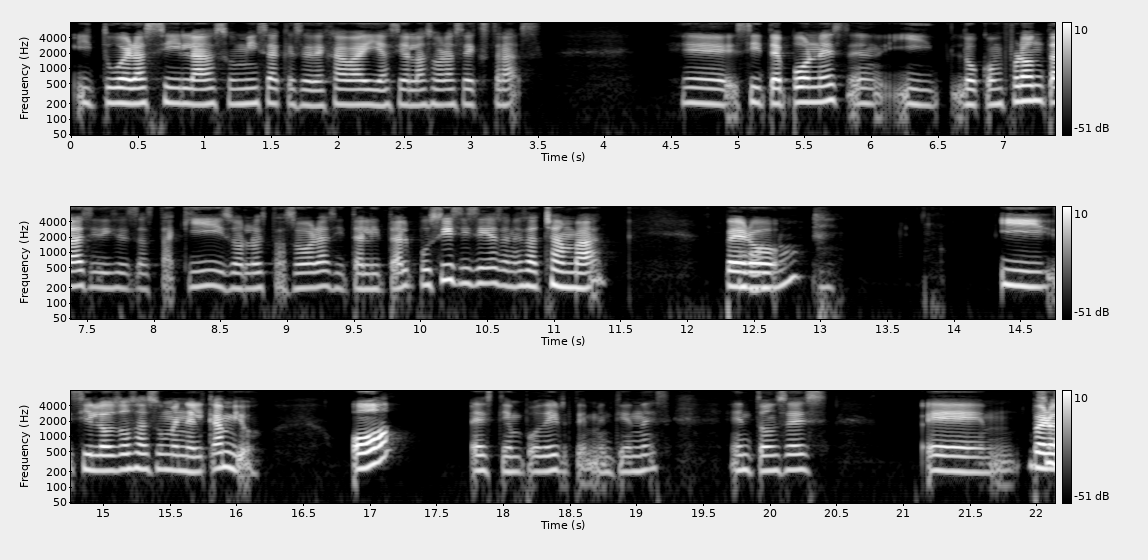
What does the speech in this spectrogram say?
y tú eras así la sumisa que se dejaba y hacía las horas extras. Eh, si te pones y lo confrontas y dices hasta aquí y solo estas horas y tal y tal, pues sí, sí sigues en esa chamba, pero... Y si los dos asumen el cambio. O es tiempo de irte, ¿me entiendes? Entonces, Em, pero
